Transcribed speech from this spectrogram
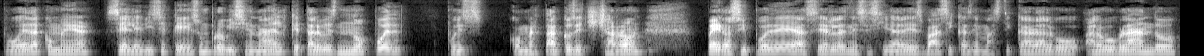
pueda comer, se le dice que es un provisional que tal vez no puede pues comer tacos de chicharrón, pero sí puede hacer las necesidades básicas de masticar algo, algo blando,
